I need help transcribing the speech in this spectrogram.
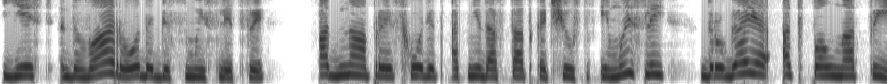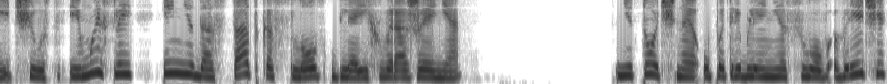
Есть два рода бессмыслицы – Одна происходит от недостатка чувств и мыслей, другая от полноты чувств и мыслей и недостатка слов для их выражения. Неточное употребление слов в речи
